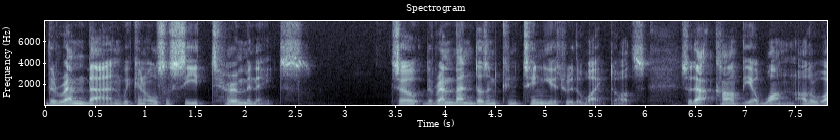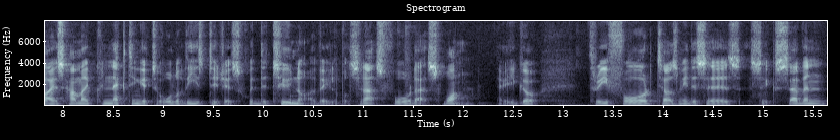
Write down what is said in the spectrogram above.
the Renban we can also see terminates. So the Renban doesn't continue through the white dots, so that can't be a 1. Otherwise, how am I connecting it to all of these digits with the 2 not available? So that's 4, that's 1. There you go. 3, 4 tells me this is 6, 7.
